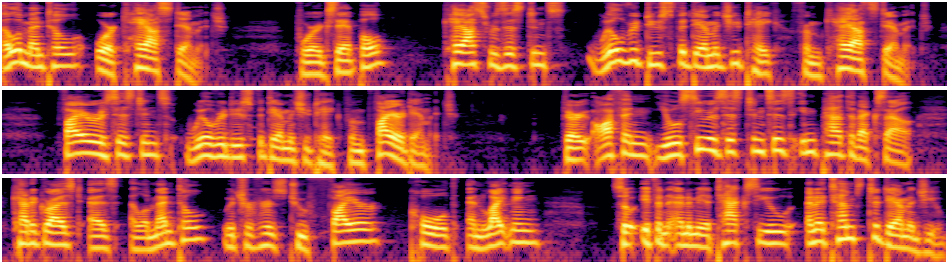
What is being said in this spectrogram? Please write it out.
elemental or chaos damage. For example, chaos resistance will reduce the damage you take from chaos damage. Fire resistance will reduce the damage you take from fire damage. Very often, you will see resistances in Path of Exile categorized as elemental, which refers to fire, cold, and lightning. So if an enemy attacks you and attempts to damage you,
